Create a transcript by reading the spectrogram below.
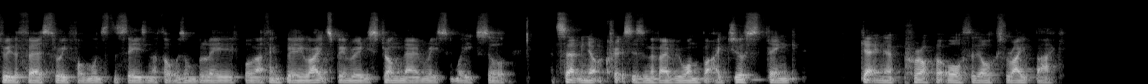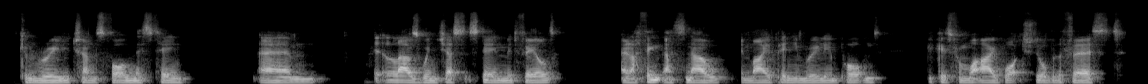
through the first three, four months of the season, I thought was unbelievable. And I think Bailey Wright's been really strong there in recent weeks. So it's certainly not a criticism of everyone, but I just think getting a proper orthodox right back can really transform this team. Um, it allows Winchester to stay in midfield. And I think that's now, in my opinion, really important because from what I've watched over the first,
